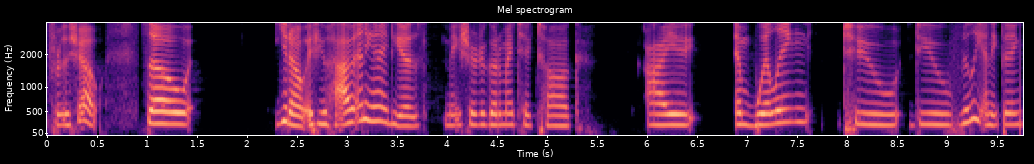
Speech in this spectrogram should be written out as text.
for the show. So, you know, if you have any ideas, make sure to go to my TikTok. I am willing to do really anything.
